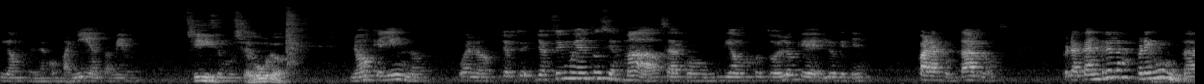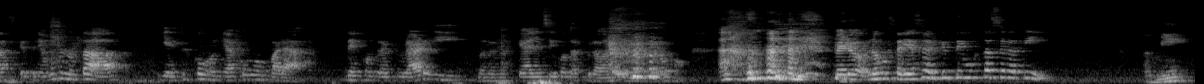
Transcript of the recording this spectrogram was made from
digamos, de la compañía también. Sí, seguro. No, qué lindo. Bueno, yo estoy, yo estoy muy entusiasmada, o sea, con, digamos, con todo lo que, lo que tienes para contarnos. Pero acá entre las preguntas que teníamos anotadas, y esto es como ya como para descontracturar y, bueno, no es que haya sido contracturado pero nos gustaría saber qué te gusta hacer a ti. A mí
